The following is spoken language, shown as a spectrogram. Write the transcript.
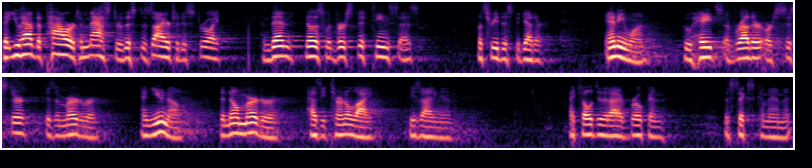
that you have the power to master this desire to destroy. And then notice what verse 15 says. Let's read this together. Anyone who hates a brother or sister is a murderer, and you know that no murderer has eternal life residing in him. I told you that I have broken the sixth commandment.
